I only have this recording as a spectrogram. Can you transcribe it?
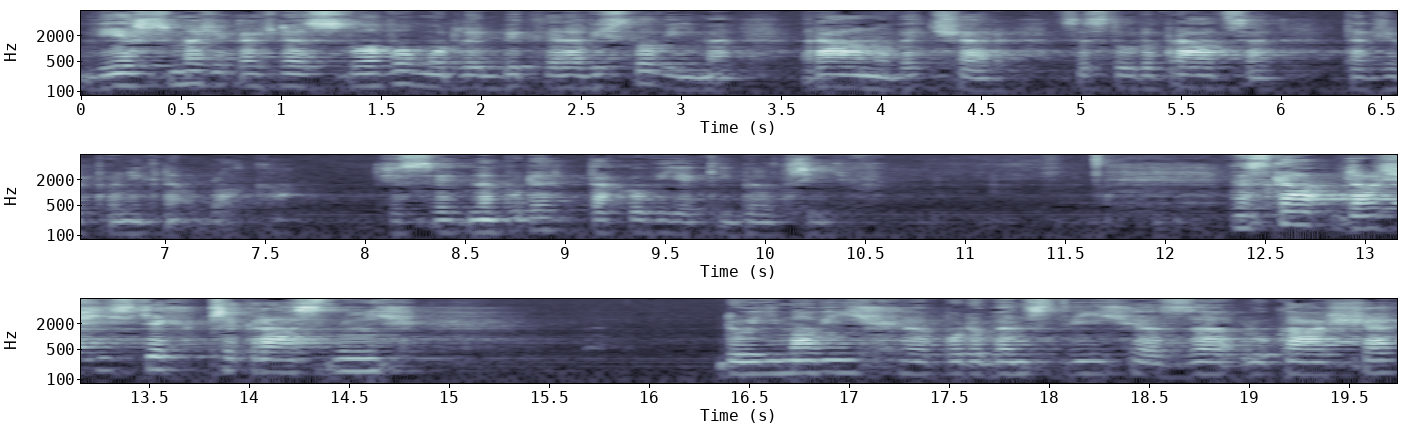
věřme, že každé slovo modlitby, které vyslovíme ráno, večer, cestou do práce, takže pronikne oblaka. Že svět nebude takový, jaký byl dřív. Dneska další z těch překrásných, dojímavých podobenstvích z Lukáše,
